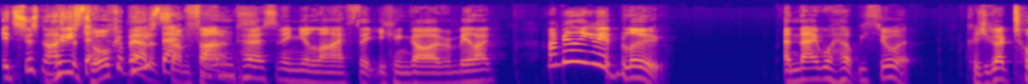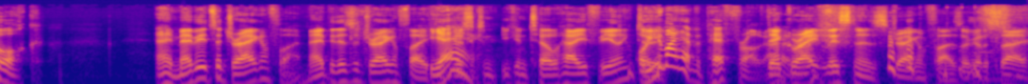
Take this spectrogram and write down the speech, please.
It's just nice Who's to that- talk about who's it that sometimes. fun person in your life that you can go over and be like, I'm feeling a bit blue. and they will help you through it because you got to talk. Hey, maybe it's a dragonfly. Maybe there's a dragonfly. You Yeah. just can, you can tell how you're feeling. Or you might have a pet frog. They're great know. listeners, dragonflies. I've got to say.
